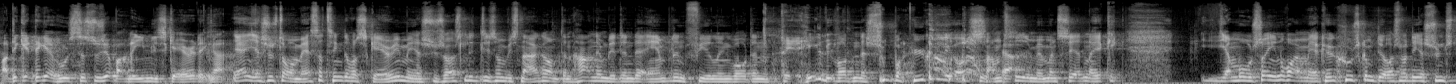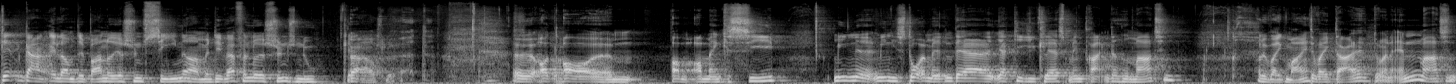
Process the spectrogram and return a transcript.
og det kan, det kan jeg huske, det synes jeg var rimelig scary dengang. Ja, jeg synes, der var masser af ting, der var scary, men jeg synes også lidt ligesom vi snakker om, den har nemlig den der Amblin feeling, hvor den, Det er helt vildt. hvor den er super hyggelig også samtidig ja. med, at man ser den, og jeg kan ikke, jeg må så indrømme, jeg kan ikke huske, om det også var det, jeg synes dengang, eller om det er bare noget, jeg synes senere, men det er i hvert fald noget, jeg synes nu, kan ja. jeg afsløre. Øh, og, og, øhm, og, og man kan sige, min, øh, min historie med den, det er, at jeg gik i klasse med en dreng, der hed Martin. og det var ikke mig. Det var ikke dig, det var en anden Martin.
